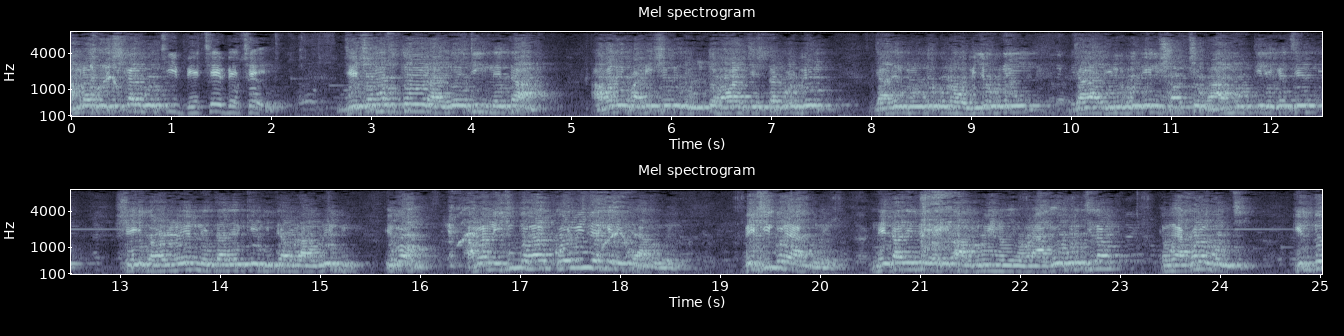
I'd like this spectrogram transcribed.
আমরা পরিষ্কার বলছি, বেছে বেছে যে সমস্ত রাজনৈতিক নেতা আমাদের পার্টির সাথে যুক্ত হওয়ার চেষ্টা করবেন যাদের বিরুদ্ধে কোনো অভিযোগ নেই, যারা দীর্ঘদিন স্বচ্ছ ভাবমূর্তি রেখেছেন, সেই ধরনের নেতাদেরকে নিতে আমরা আগ্রহী। এবং আমরা নিচু তলার কর্মীদেরকে নিতে আগ্রহী। বেশি করে আগ্রহী। নেতা নিতে যতটা আগ্রহী নই, আমরা আগেও বলেছিলাম এবং এখনও বলছি। কিন্তু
